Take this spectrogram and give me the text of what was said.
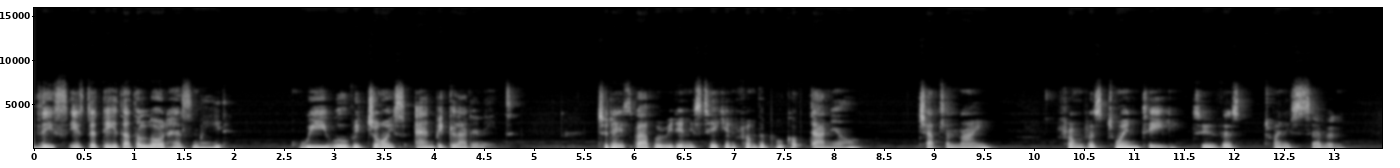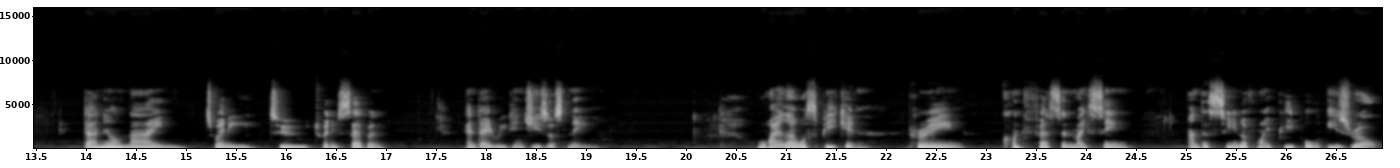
This is the day that the Lord has made. We will rejoice and be glad in it. Today's Bible reading is taken from the book of Daniel, chapter 9, from verse 20 to verse 27. Daniel 9 20 to 27, and I read in Jesus' name. While I was speaking, praying, confessing my sin and the sin of my people Israel,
